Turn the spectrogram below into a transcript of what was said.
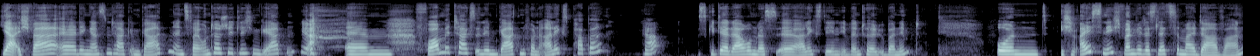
Ja, ich war äh, den ganzen Tag im Garten, in zwei unterschiedlichen Gärten. Ja. Ähm, vormittags in dem Garten von Alex Papa. Ja. Es geht ja darum, dass äh, Alex den eventuell übernimmt. Und ich weiß nicht, wann wir das letzte Mal da waren,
